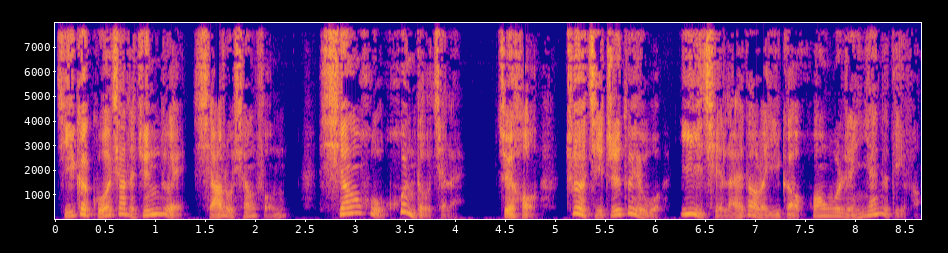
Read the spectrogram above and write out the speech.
几个国家的军队狭路相逢，相互混斗起来。最后，这几支队伍一起来到了一个荒无人烟的地方。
